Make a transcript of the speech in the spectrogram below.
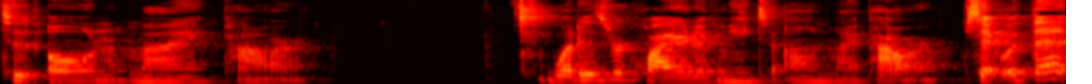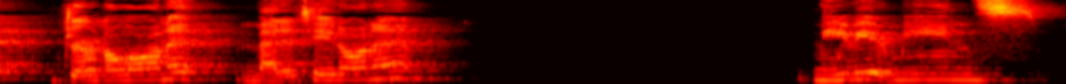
to own my power? What is required of me to own my power? Sit with it, journal on it, meditate on it. Maybe it means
